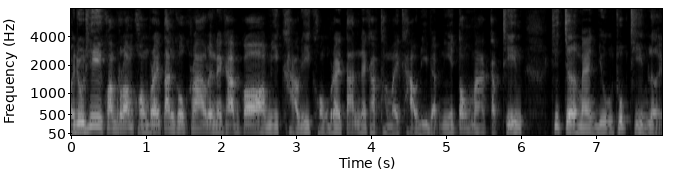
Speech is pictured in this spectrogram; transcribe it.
ไปดูที่ความพร้อมของไบรตันคร่าวๆเลยนะครับ ก็มีข่าวดีของไบรตันนะครับทำไมข่าวดีแบบนี้ต้องมากับทีมที่เจอแมนยูทุกทีมเลย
